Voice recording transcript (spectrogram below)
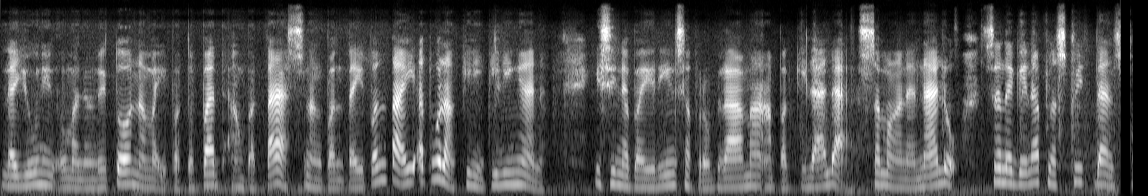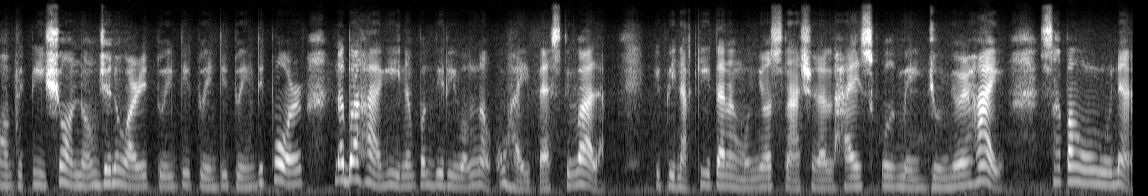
Layunin umano nito na maipatupad ang batas ng pantay-pantay at walang kinikilingan. Isinabay rin sa programa ang pagkilala sa mga nanalo sa naganap na street dance competition noong January 20, 2024 na bahagi ng pagdiriwang ng Uhay Festival. Ipinakita ng Muñoz National High School May Junior High sa pangunguna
